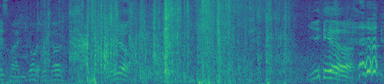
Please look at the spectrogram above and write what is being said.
Yes, mate, you got it. Let go. Yeah. Yeah.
